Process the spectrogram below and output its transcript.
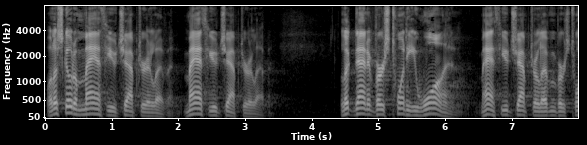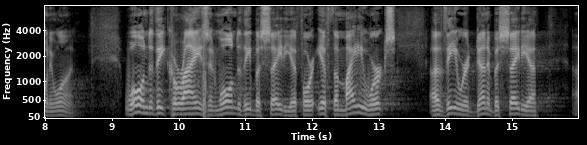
Well, let's go to Matthew chapter 11. Matthew chapter 11. Look down at verse 21. Matthew chapter 11, verse 21. Woe unto thee, Chorazin, woe unto thee, Bethsaida, for if the mighty works of thee were done in Bethsaida, uh,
